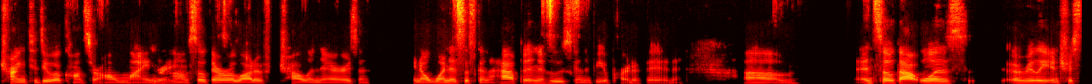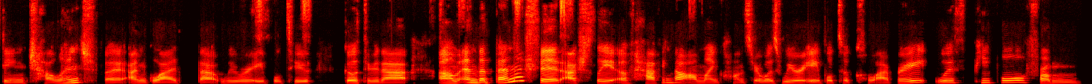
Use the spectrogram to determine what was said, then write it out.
trying to do a concert online. Right. Um, so there were a lot of trial and errors, and you know, when is this going to happen? Who's going to be a part of it? And, um, and so that was a really interesting challenge. But I'm glad that we were able to go through that. Um, and the benefit actually of having that online concert was we were able to collaborate with people from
